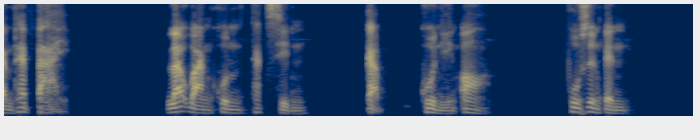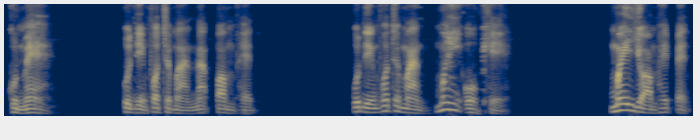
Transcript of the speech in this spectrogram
กันแทบตายระหว่างคุณทักษิณกับคุณหญิงอ้อ ผู้ซึ่งเป็นคุณแม่ คุณหญิงพจมานณป้อมเพชร คุณหญิงพจมานไม่โอเค ไม่ยอมให้เป็น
